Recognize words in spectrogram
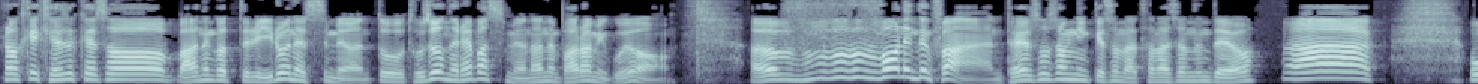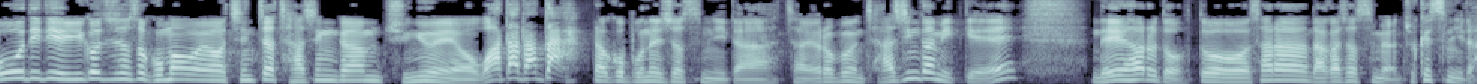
그렇게 계속해서 많은 것들을 이뤄냈으면 또 도전을 해봤으면 하는 바람이고요. 원앤등판 배소정님께서 나타나셨는데요. 아 ODD 읽어주셔서 고마워요. 진짜 자신감 중요해요. 와다다다! 라고 보내주셨습니다. 자 여러분 자신감 있게 내일 하루도 또 살아나가셨으면 좋겠습니다.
